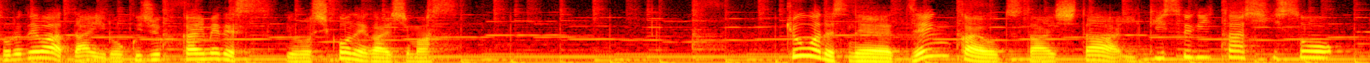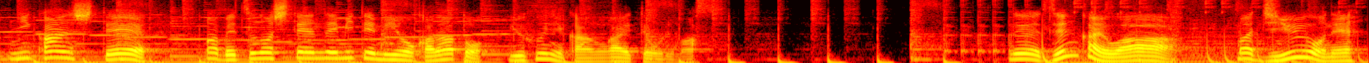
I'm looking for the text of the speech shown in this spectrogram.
それでは第60回目です。よろしくお願いします。今日はですね前回お伝えした行き過ぎた思想に関してまあ、別の視点で見てみようかなというふうに考えております。で前回は、まあ、自由をね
